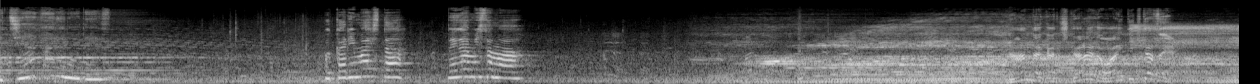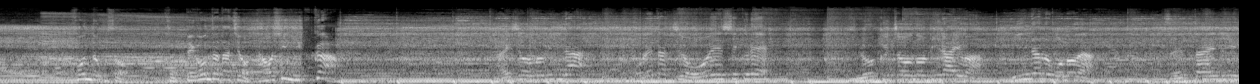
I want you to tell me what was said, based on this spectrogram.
立ち上がるのです。わかりました。女神様。そコッペゴンタたちを倒しに行くか。会場のみんな俺たちを応援してくれ。記憶帳の未来はみんなのものだ。絶対に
